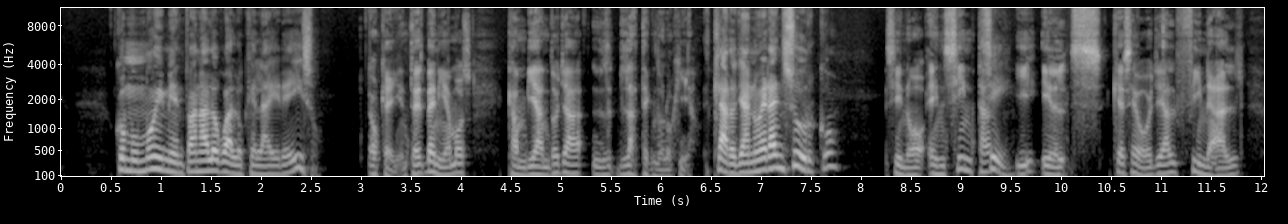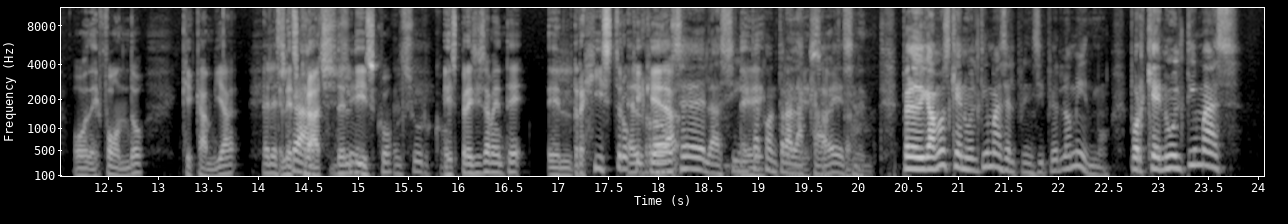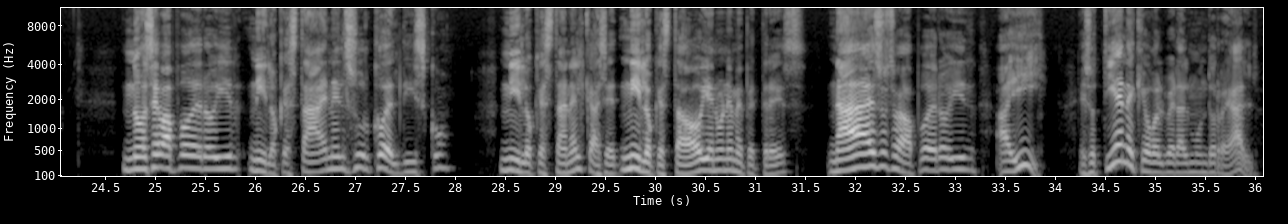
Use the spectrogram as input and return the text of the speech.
como un movimiento análogo a lo que el aire hizo. Ok, entonces veníamos cambiando ya la tecnología. Claro, ya no era en surco. Sino en cinta y, el que se oye al final o de fondo que cambia el scratch, del disco el surco. es precisamente el registro que queda de la cinta contra la cabeza. Pero digamos que en últimas el principio es lo mismo, porque en últimas no se va a poder oír ni lo que está en el surco del disco, ni lo que está en el cassette, ni lo que está hoy en un MP3. Nada de eso se va a poder oír ahí. Eso tiene que volver al mundo real.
